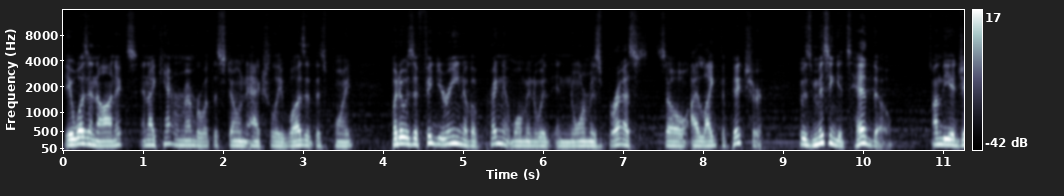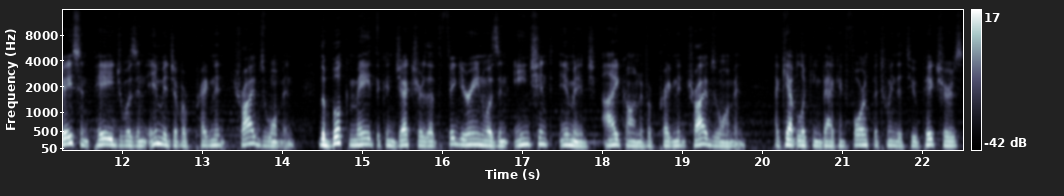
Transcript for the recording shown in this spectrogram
It was an onyx, and I can't remember what the stone actually was at this point, but it was a figurine of a pregnant woman with enormous breasts, so I liked the picture. It was missing its head though. On the adjacent page was an image of a pregnant tribeswoman. The book made the conjecture that the figurine was an ancient image icon of a pregnant tribeswoman. I kept looking back and forth between the two pictures.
